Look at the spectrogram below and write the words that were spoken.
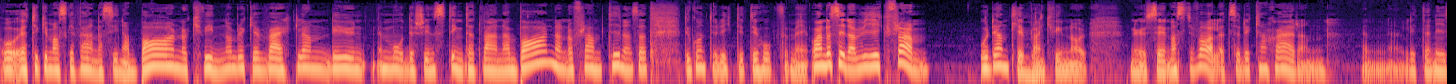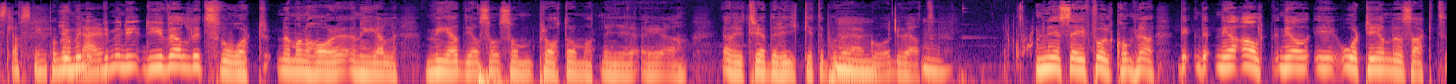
och jag tycker man ska värna sina barn och kvinnor brukar verkligen, det är ju en modersinstinkt att värna barnen och framtiden, så att det går inte riktigt ihop för mig. Å andra sidan, vi gick fram ordentligt bland mm. kvinnor nu senaste valet, så det kanske är en en liten islossning på gång jo, men, där. Det, men det, det är ju väldigt svårt när man har en hel media som, som pratar om att ni är ja, det är tredje riket är på mm. väg och du vet. Mm. Ni säger fullkomliga, det, det, ni, har allt, ni har i årtionden sagt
